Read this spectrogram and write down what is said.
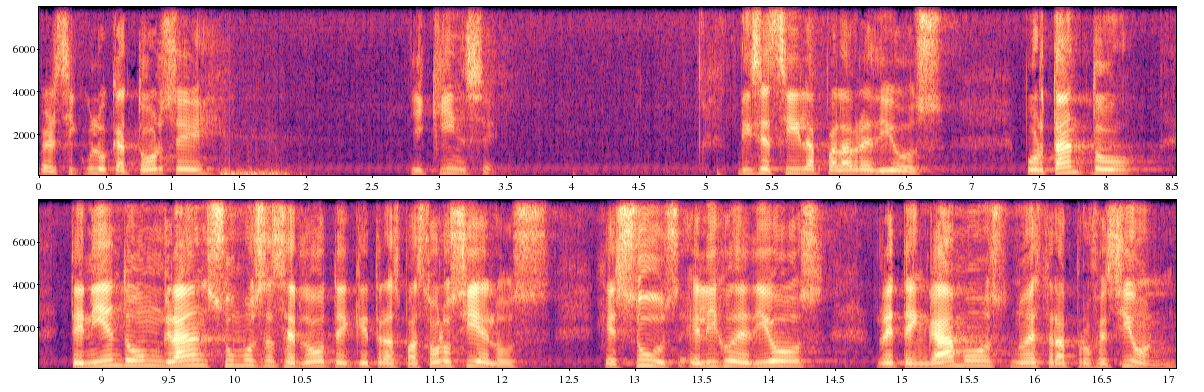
Versículo 14 y 15. Dice así la palabra de Dios. Por tanto, teniendo un gran sumo sacerdote que traspasó los cielos, Jesús, el Hijo de Dios, retengamos nuestra profesión,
